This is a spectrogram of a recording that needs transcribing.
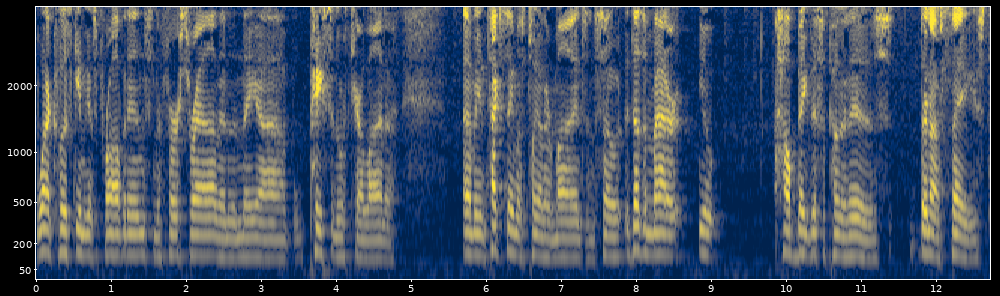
won a close game against Providence in the first round, and then they uh, North Carolina. I mean, Texas A&M was playing on their minds, and so it doesn't matter, you know, how big this opponent is. They're not phased.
